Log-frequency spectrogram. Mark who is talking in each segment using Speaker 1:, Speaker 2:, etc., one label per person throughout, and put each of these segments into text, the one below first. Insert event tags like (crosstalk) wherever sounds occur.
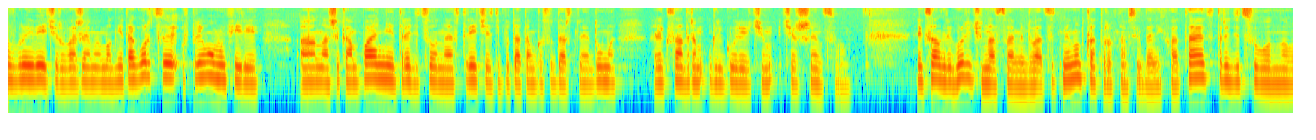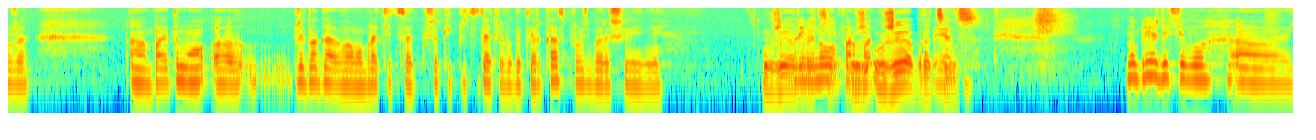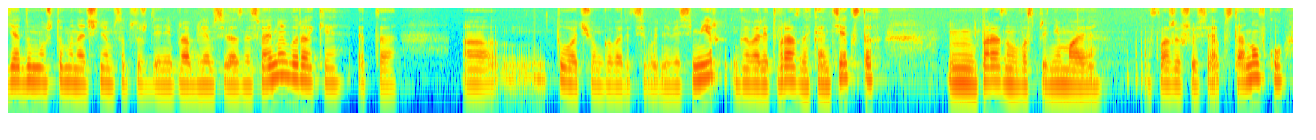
Speaker 1: Добрый вечер, уважаемые магнитогорцы. В прямом эфире э, нашей компании традиционная встреча с депутатом Государственной Думы Александром Григорьевичем Чершинцевым. Александр Григорьевич, у нас с вами 20 минут, которых нам всегда не хватает традиционно уже. Э, поэтому э, предлагаю вам обратиться все-таки к председателю ВГТРК с просьбой о расширении
Speaker 2: уже
Speaker 1: временного
Speaker 2: обрати...
Speaker 1: формата.
Speaker 2: Уже, уже обратился.
Speaker 1: Ну, прежде всего, я думаю, что мы начнем с обсуждения проблем, связанных с войной в Ираке. Это то, о чем говорит сегодня весь мир, говорит в разных контекстах, по-разному воспринимая сложившуюся обстановку.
